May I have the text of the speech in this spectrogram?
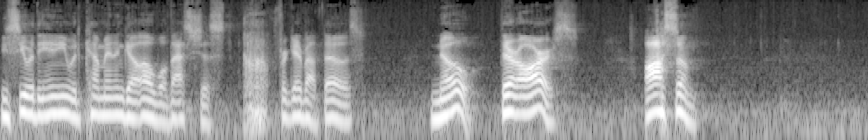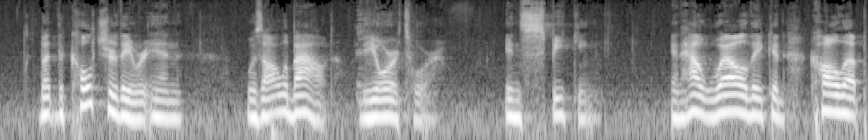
You see where the enemy would come in and go, oh, well, that's just, forget about those. No, they're ours. Awesome. But the culture they were in was all about the orator in speaking and how well they could call up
